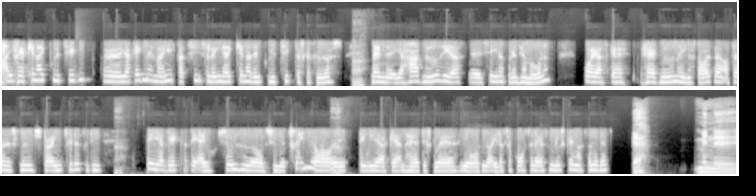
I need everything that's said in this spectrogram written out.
Nej, for jeg kender ikke politikken. Øh, Jeg kan ikke melde mig ind i et parti, så længe jeg ikke kender den politik, der skal føres. Ah. Men øh, jeg har et møde her øh, senere på den her måned, hvor jeg skal have et møde med Inger Støjberg, og der vil jeg spørge ind til det, fordi Ja. det, jeg vægter, det er jo sundhed og psykiatri, og øh, det vil jeg gerne have, at det skal være i orden, og ellers så fortsætter jeg som løsgænger, sådan er det. Ja, men øh,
